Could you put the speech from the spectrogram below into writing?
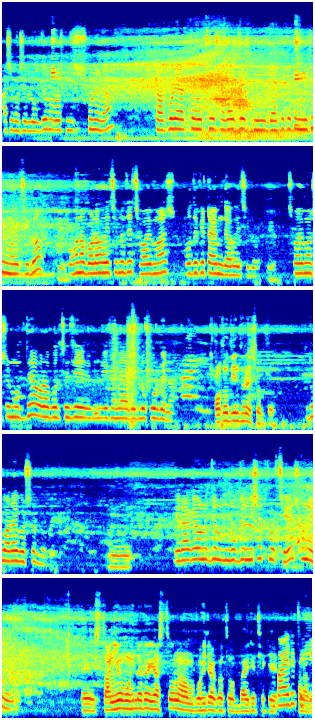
আশেপাশের লোকজন ওরা শোনে না। তারপরে একটা হচ্ছে সবাইকে দেখে একটা মিটিং হয়েছিল। ওখানে বলা হয়েছিল যে ছয় মাস ওদেরকে টাইম দেওয়া হয়েছিল। ছয় মাসের মধ্যে ওরা বলছে যে এখানে আর এগুলো করবে না। কতদিন ধরে চলতো? দু আড়াই বছর হবে এর আগে অনেকজন লোকজন নিষেধ করছে শুনেনি। এই স্থানীয় মহিলারাই আসতো না বহিরাগত বাইরে থেকে বাইরে থেকে।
